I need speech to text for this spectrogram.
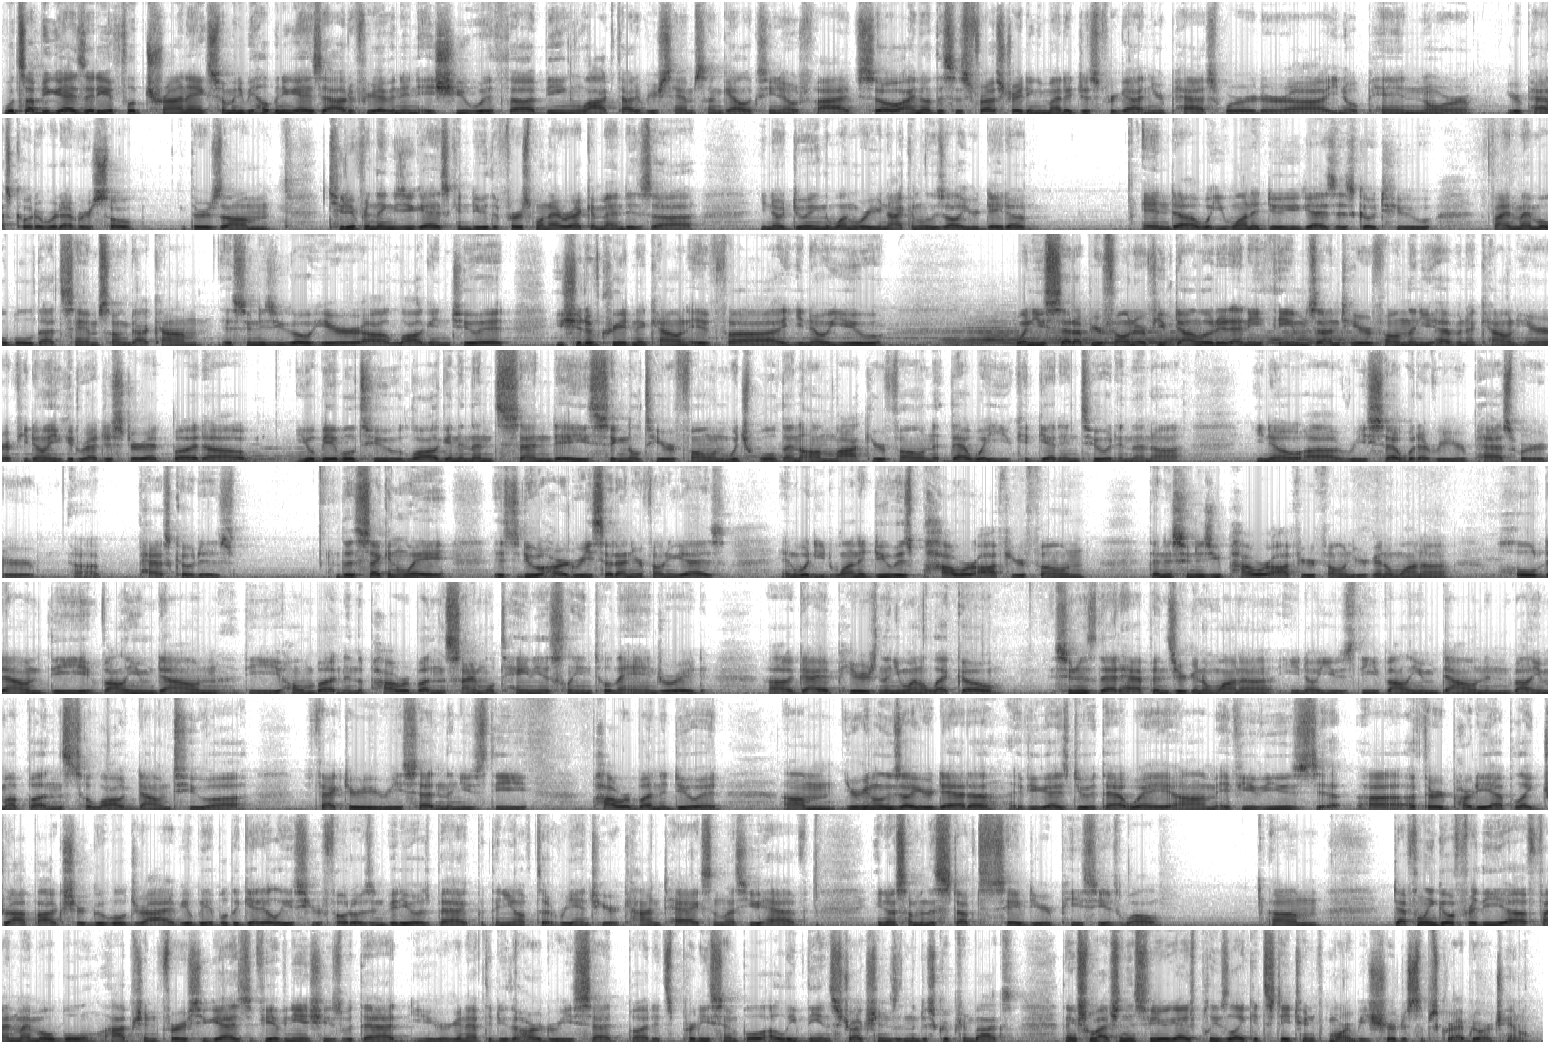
What's up, you guys? Eddie of Fliptroniks. So I'm going to be helping you guys out if you're having an issue with uh, being locked out of your Samsung Galaxy Note 5. So I know this is frustrating. You might have just forgotten your password or uh, you know PIN or your passcode or whatever. So there's um, two different things you guys can do. The first one I recommend is uh, you know doing the one where you're not going to lose all your data. And uh, what you want to do, you guys, is go to findmymobile.samsung.com. As soon as you go here, uh, log into it. You should have created an account if uh, you know you when you set up your phone or if you've downloaded any themes onto your phone then you have an account here if you don't you could register it but uh, you'll be able to log in and then send a signal to your phone which will then unlock your phone that way you could get into it and then uh, you know uh, reset whatever your password or uh, passcode is the second way is to do a hard reset on your phone you guys and what you'd want to do is power off your phone then as soon as you power off your phone you're going to want to hold down the volume down, the home button, and the power button simultaneously until the Android uh, guy appears, and then you want to let go. As soon as that happens, you're going to want to, you know, use the volume down and volume up buttons to log down to uh, factory reset, and then use the power button to do it. Um, you're going to lose all your data if you guys do it that way. Um, if you've used uh, a third party app like Dropbox or Google Drive, you'll be able to get at least your photos and videos back, but then you'll have to re enter your contacts unless you have you know some of this stuff saved to your PC as well. Um, definitely go for the uh, Find My Mobile option first, you guys. If you have any issues with that, you're going to have to do the hard reset, but it's pretty simple. I'll leave the instructions in the description box. Thanks for watching this video, guys. Please like it, stay tuned for more, and be sure to subscribe to our channel.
